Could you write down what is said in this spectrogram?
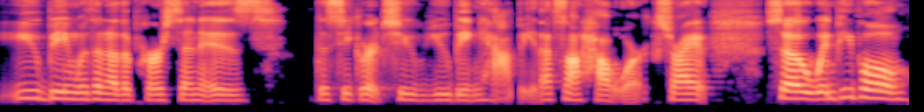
you being with another person is the secret to you being happy. That's not how it works, right? So when people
